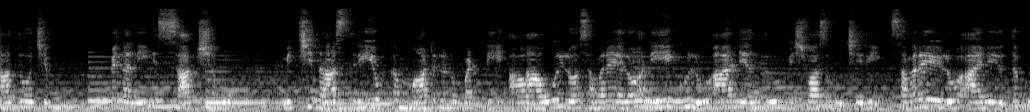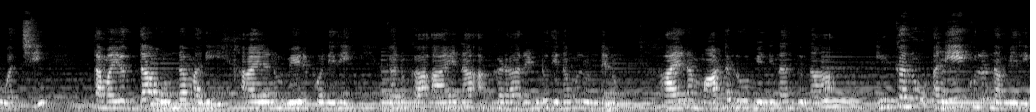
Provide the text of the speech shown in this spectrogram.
నాతో చెప్పానని సాక్ష్యము మిచ్చిన స్త్రీ యొక్క మాటలను బట్టి ఆ ఊరిలో సమరయలో అనేకులు ఆయన ఎందు విశ్వాసం ఉంచిరి. సమరయులు ఆయన యుద్ధకు వచ్చి తమ యుద్ధ ఉండమని ఆయనను వేడుకొనిరి. కనుక ఆయన అక్కడ రెండు దినములుండెను. ఆయన మాటలు వినినందున ఇంకను అనేకులు నమ్మిరి.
